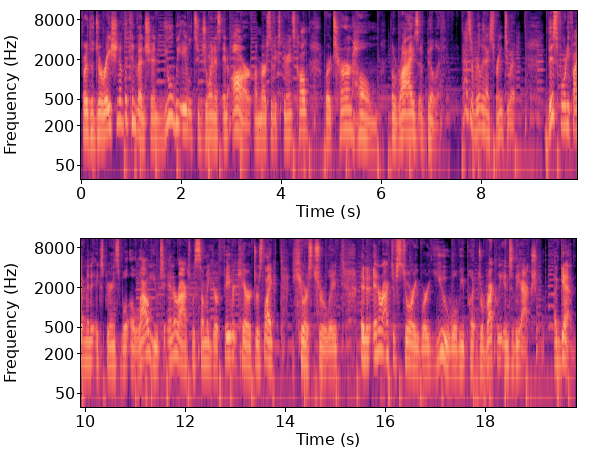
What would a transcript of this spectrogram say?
For the duration of the convention, you will be able to join us in our immersive experience called Return Home The Rise of Billith. Has a really nice ring to it. This 45 minute experience will allow you to interact with some of your favorite characters, like yours truly, in an interactive story where you will be put directly into the action. Again,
